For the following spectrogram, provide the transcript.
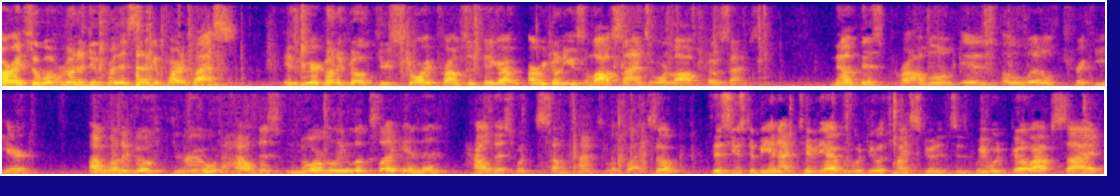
Alright, so what we're going to do for this second part of class is we're going to go through story problems and figure out are we going to use the law of sines or law of cosines. Now this problem is a little tricky here. I'm going to go through how this normally looks like and then how this would sometimes look like. So this used to be an activity I would do with my students is we would go outside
